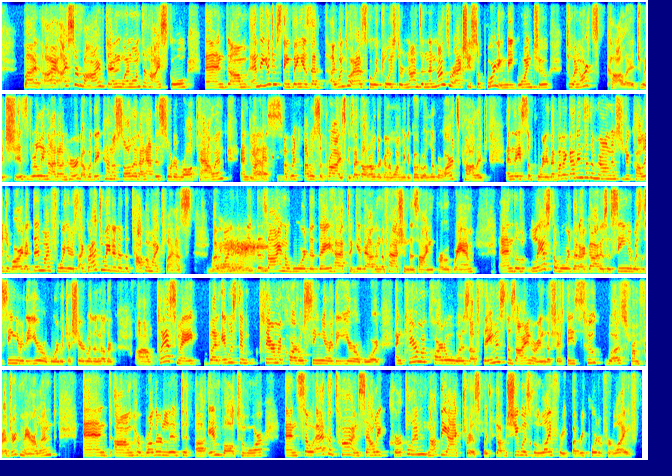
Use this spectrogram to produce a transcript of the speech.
but I, I, survived and went on to high school. And um, and the interesting thing is that I went to a high school with cloistered nuns, and the nuns were actually supporting me going to to an arts college, which is really not unheard of. But they kind of saw that I had this sort of raw talent, and yes. I, would, I was surprised because I thought, oh, they're going to want me to go to a liberal arts college, and they supported that. But I got into the Maryland Institute College of Art. I did my four years. I graduated at the top of my class. Yay. I won a design award that they had to give out in the fashion design program, and the last award that I got as a senior was the Senior of the Year award, which I shared with another uh, classmate, but it was the Claire McCardell Senior of the Year Award. And Claire McCardell was a famous designer in the 50s who was from Frederick, Maryland. And um, her brother lived uh, in Baltimore. And so at the time, Sally Kirkland, not the actress, but uh, she was the life re- reporter for Life.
